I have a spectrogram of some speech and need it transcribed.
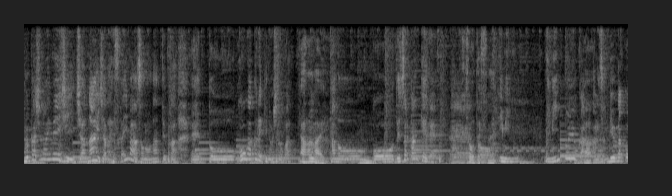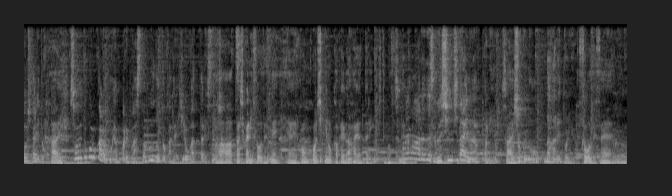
昔のイメージじゃないじゃないですか。今はそのなんていうかえっと高学歴の人がうんあはい。あのこうデジタル関係で、えーとそうですね移民移民というかああれですね留学をしたりとかで、はい。そういうところからもやっぱりファストフードとかで広がったりするじゃないあですか。ー確かにそうですね、えー香港式のカフェが流行ったりしてますよね。それはあれですよね。新時代のやっぱりその食の流れというか、そうですね、こ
